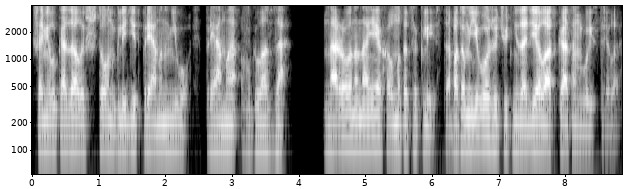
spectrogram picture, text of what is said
Шамилу казалось, что он глядит прямо на него, прямо в глаза. На Рона наехал мотоциклист, а потом его же чуть не задело откатом выстрела.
